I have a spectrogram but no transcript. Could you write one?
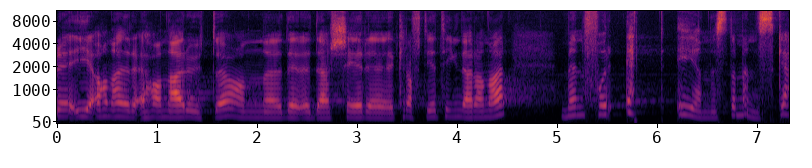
i, han, er, han er, ute. Han, det, der skjer eh, kraftige ting der han er. Men for ett eneste menneske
